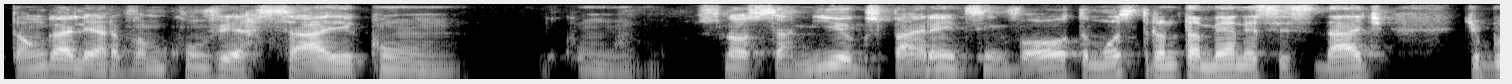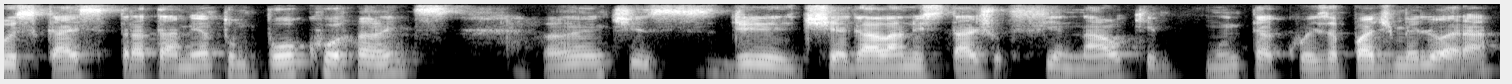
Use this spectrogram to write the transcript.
Então, galera, vamos conversar aí com, com os nossos amigos, parentes em volta, mostrando também a necessidade de buscar esse tratamento um pouco antes, antes de, chegar lá no estágio final, que muita coisa pode melhorar.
